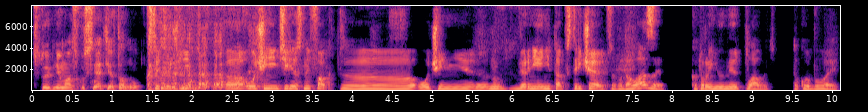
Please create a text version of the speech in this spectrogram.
Стоит мне маску снять, я тону. Кстати, очень, э, очень интересный факт. Э, Очень, э, ну, вернее, не так. Встречаются водолазы, которые не умеют плавать. Такое бывает.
